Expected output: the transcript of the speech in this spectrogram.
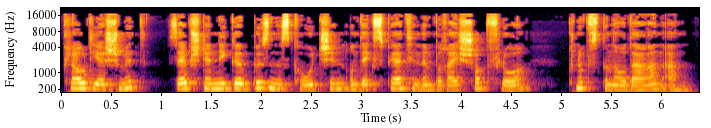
Claudia Schmidt, selbstständige Business Coachin und Expertin im Bereich Shopfloor, knüpft genau daran an.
